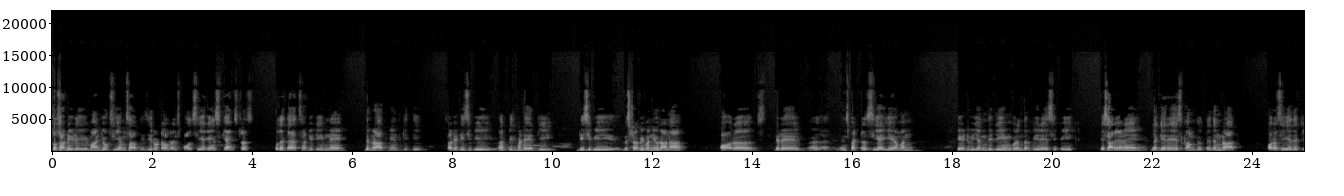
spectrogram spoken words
ਸੋ ਸਾਡੀ ਜਿਹੜੀ ਮਾਨਯੋਗ ਸੀਐਮ ਸਾਹਿਬ ਦੀ zero tolerance policy against gangsters ਉਹਦੇ ਤਹਿਤ ਸਾਡੀ ਟੀਮ ਨੇ ਦਿਨ ਰਾਤ ਮਿਹਨਤ ਕੀਤੀ। ਸਾਡੇ ਡੀਸੀਪੀ ਹਰਪ੍ਰੀਤ ਮੰਡੇਰ ਜੀ ਡੀਸੀਪੀ ਮਿਸਟਰ ਅਭਿਮਨਿਊ ਰਾਣਾ ਔਰ ਜਿਹੜੇ ਅਹ, inspector CIA Aman A division ਦੀ ਟੀਮ ਗੁਰਿੰਦਰਪੀਰ ਏਸੀਪੀ ਇਹ ਸਾਰੇ ਜਣੇ ਲੱਗੇ ਰਹੇ ਇਸ ਕੰਮ ਦੇ ਉੱਤੇ ਦਿਨ ਰਾਤ। ਔਰ ਅਸੀਂ ਇਹਦੇ 'ਚ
